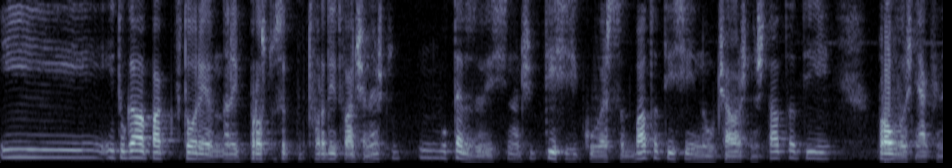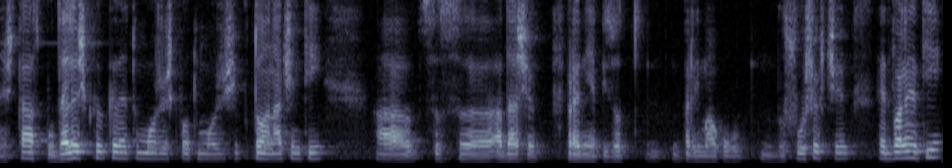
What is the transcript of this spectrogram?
И, и тогава пак втория, нали, просто се потвърди това, че нещо от теб зависи. Значи ти си ковеш съдбата, ти си научаваш нещата, ти пробваш някакви неща, споделяш където можеш, каквото можеш и по този начин ти а, с а, Адаша в предния епизод, преди малко го дослушах, че едва ли не ти,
